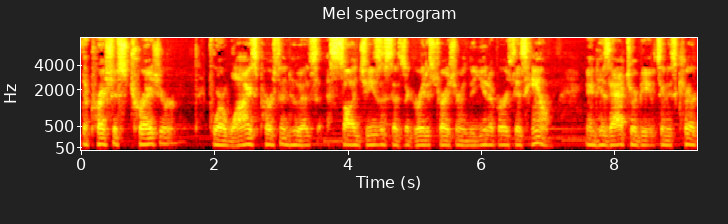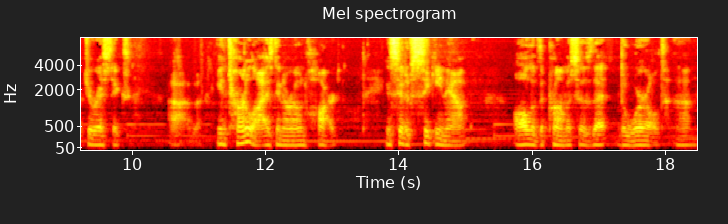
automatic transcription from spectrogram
the precious treasure for a wise person who has saw Jesus as the greatest treasure in the universe is Him and His attributes and His characteristics uh, internalized in our own heart instead of seeking out all of the promises that the world um,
